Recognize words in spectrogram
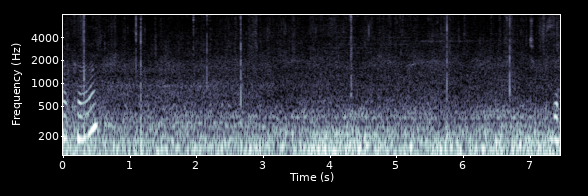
Bakın. Çok güzel.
